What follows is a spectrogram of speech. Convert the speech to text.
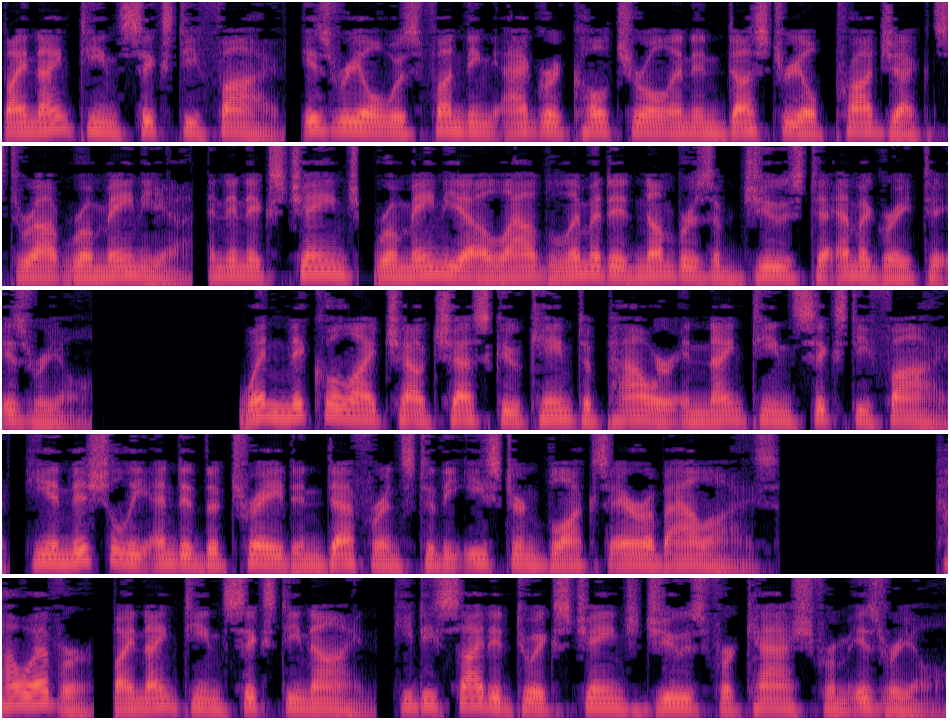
By 1965, Israel was funding agricultural and industrial projects throughout Romania, and in exchange, Romania allowed limited numbers of Jews to emigrate to Israel. When Nicolae Ceausescu came to power in 1965, he initially ended the trade in deference to the Eastern Bloc's Arab allies. However, by 1969, he decided to exchange Jews for cash from Israel.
